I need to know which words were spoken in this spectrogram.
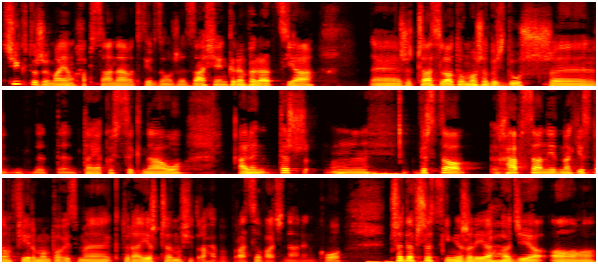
ci, którzy mają Hapsana, twierdzą, że zasięg, rewelacja, E, że czas lotu może być dłuższy, ta jakość sygnału, ale też, mm, wiesz co, Hapsan jednak jest tą firmą, powiedzmy, która jeszcze musi trochę popracować na rynku. Przede wszystkim, jeżeli chodzi o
